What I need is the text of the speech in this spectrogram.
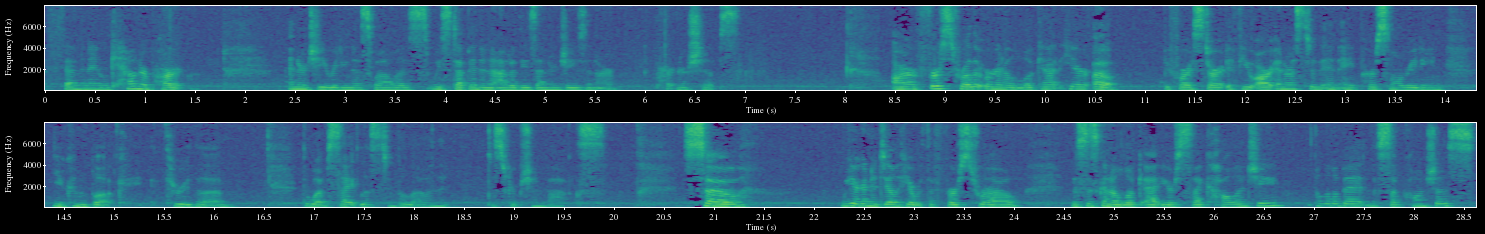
Feminine Counterpart energy reading as well as we step in and out of these energies in our partnerships. Our first row that we're going to look at here, oh, before I start, if you are interested in a personal reading, you can book through the, the website listed below in the description box. So we are going to deal here with the first row. This is going to look at your psychology a little bit, the subconscious.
